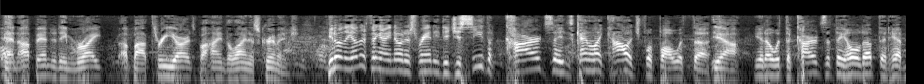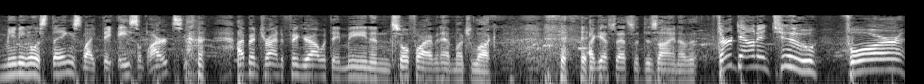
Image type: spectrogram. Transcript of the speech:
and upended him right about three yards behind the line of scrimmage. You know, the other thing I noticed, Randy, did you see the cards? It's kind of like college football with the, Yeah. you know, with the cards that they hold up that have meaningless things like the Ace of Hearts. I've been trying to figure out what they mean, and so far I haven't had much luck. I guess that's the design of it. Third down and two for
